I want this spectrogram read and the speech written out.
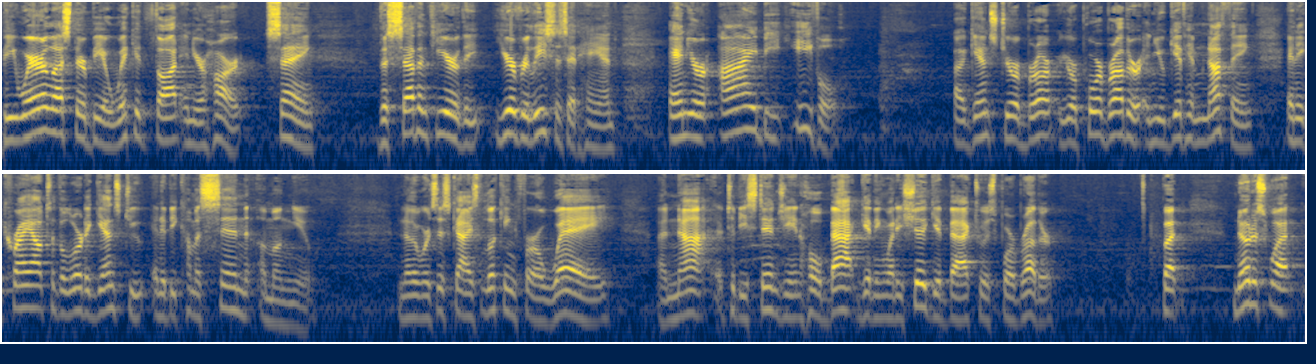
Beware lest there be a wicked thought in your heart, saying, The seventh year, the year of release is at hand, and your eye be evil against your, bro- your poor brother, and you give him nothing, and he cry out to the Lord against you, and it become a sin among you. In other words, this guy's looking for a way and not to be stingy and hold back giving what he should give back to his poor brother. But notice what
